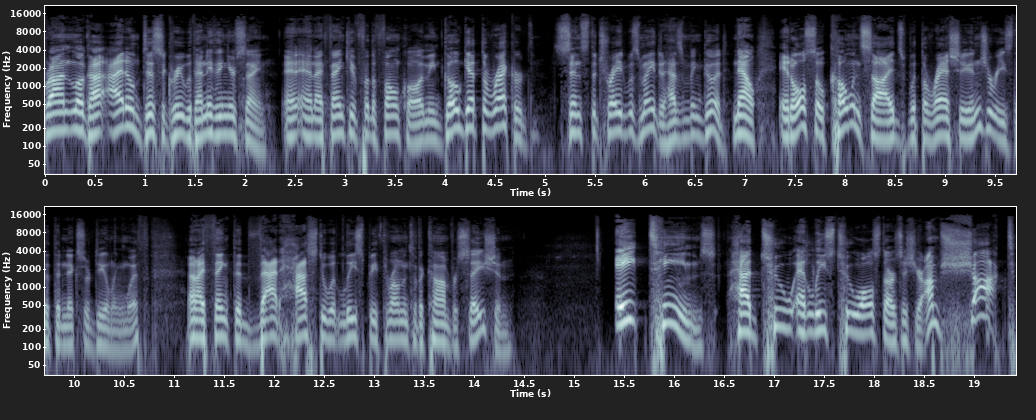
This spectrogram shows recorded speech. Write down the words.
Ron, look, I, I don't disagree with anything you're saying, and, and I thank you for the phone call. I mean, go get the record since the trade was made. It hasn't been good. Now, it also coincides with the rash of injuries that the Knicks are dealing with, and I think that that has to at least be thrown into the conversation. Eight teams had two, at least two All Stars this year. I'm shocked.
